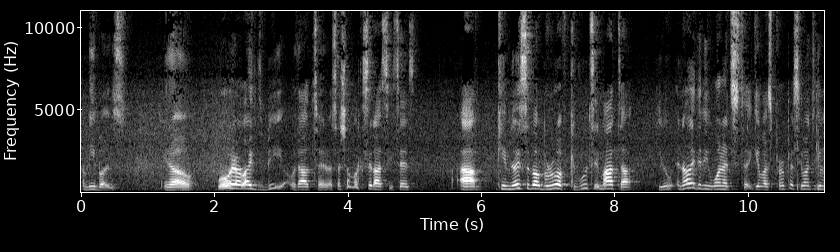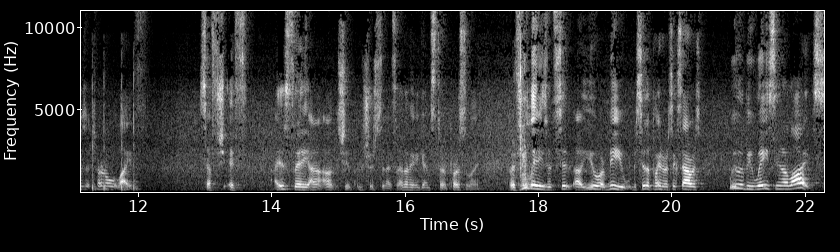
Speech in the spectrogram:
amoebas. You know, what would our lives be without Torah? So Hashem looks at us, he says, um, Kim Baru of Kivutzi Mata. He, not only did he want us to give us purpose, he wanted to give us eternal life. So if, if I just say, I don't, don't, she, I'm sure she's nice. I have nothing against her personally, but if you ladies would sit, uh, you or me, would sit on the plane for six hours, we would be wasting our lives.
